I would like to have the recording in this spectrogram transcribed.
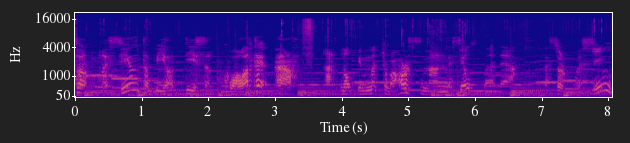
certainly seem to be of decent quality. Uh, I've not been much of a horseman myself, but uh, they certainly seem.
